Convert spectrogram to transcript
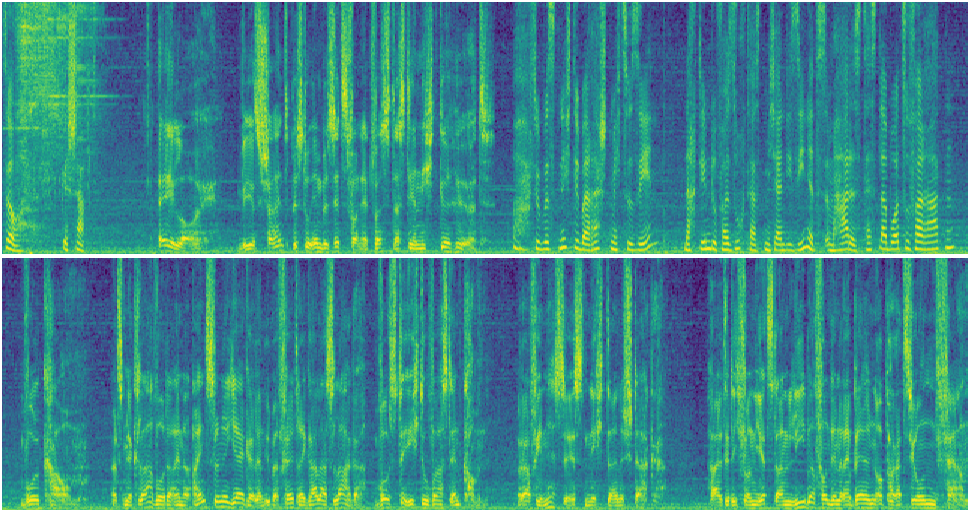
So, geschafft. Aloy, wie es scheint, bist du im Besitz von etwas, das dir nicht gehört. Oh, du bist nicht überrascht, mich zu sehen? Nachdem du versucht hast, mich an die Sinitz im Hades-Testlabor zu verraten? Wohl kaum. Als mir klar wurde, eine einzelne Jägerin überfällt Regalas Lager, wusste ich, du warst entkommen. Raffinesse ist nicht deine Stärke. Halte dich von jetzt an lieber von den Rebellenoperationen fern.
